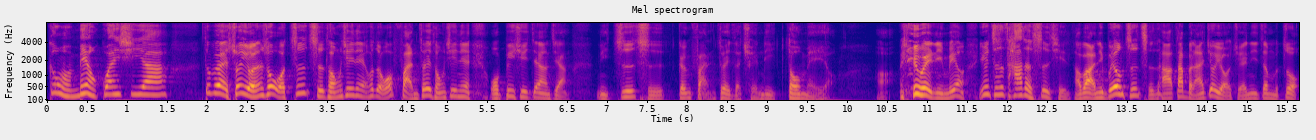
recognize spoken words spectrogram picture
跟我们没有关系呀。对不对？所以有人说我支持同性恋，或者我反对同性恋，我必须这样讲：你支持跟反对的权利都没有。啊，因为你没有，因为这是他的事情，好不好？你不用支持他，他本来就有权利这么做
